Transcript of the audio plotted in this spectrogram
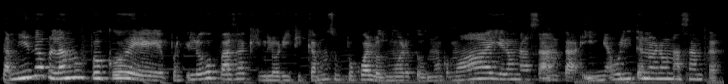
también hablando un poco de, porque luego pasa que glorificamos un poco a los muertos, ¿no? Como, ay, era una santa, y mi abuelita no era una santa,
